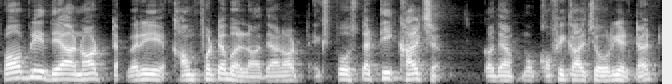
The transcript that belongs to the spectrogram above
probably they are not very comfortable or they are not exposed to the tea culture because they are more coffee culture oriented.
